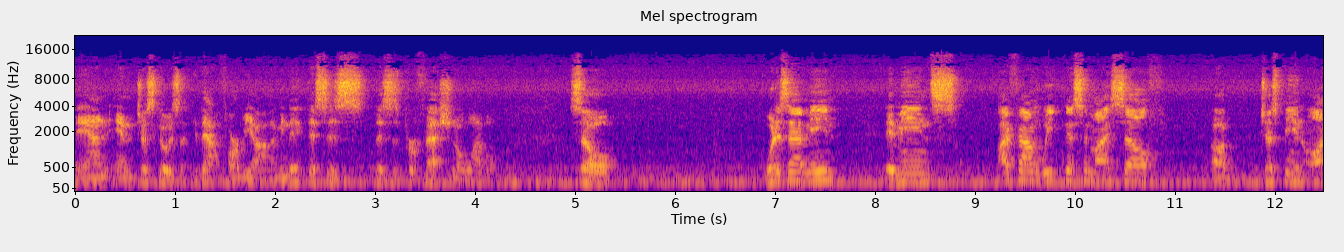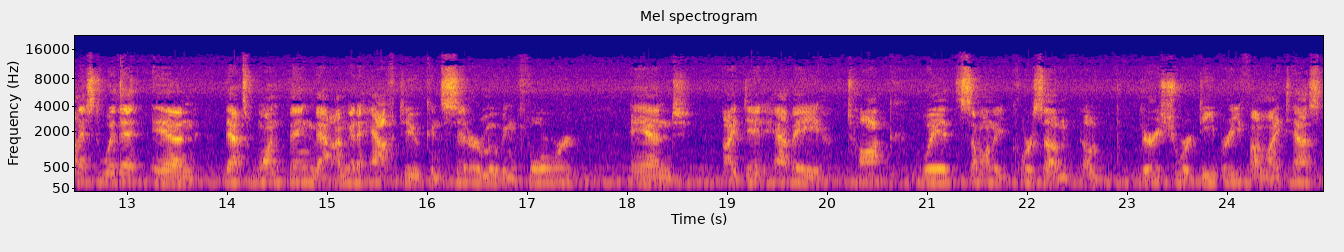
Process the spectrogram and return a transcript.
and and it just goes that far beyond. I mean, this is this is professional level. So, what does that mean? It means I found weakness in myself, uh, just being honest with it, and that's one thing that I'm going to have to consider moving forward. And I did have a talk with someone, of course, um, a very short debrief on my test,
